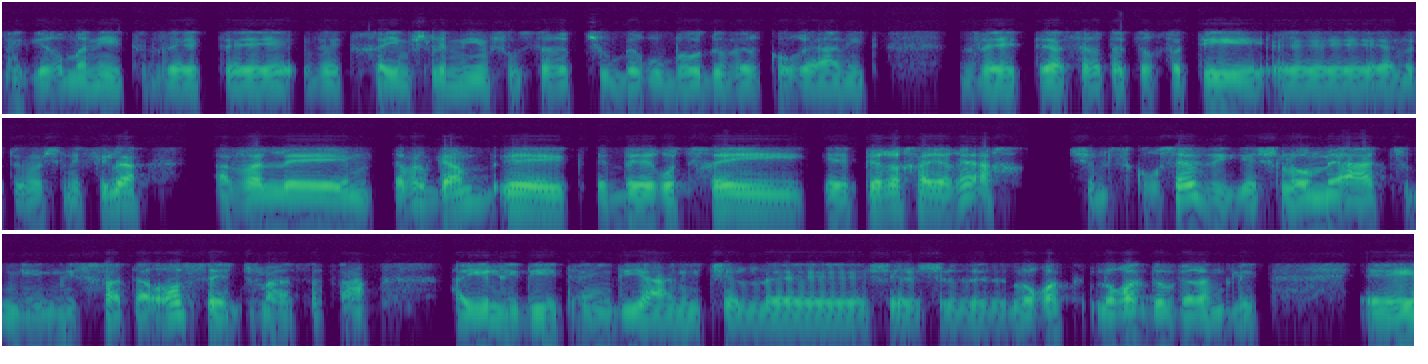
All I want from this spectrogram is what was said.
וגרמנית, ואת, ואת חיים שלמים, שהוא סרט שהוא ברובו דובר קוריאנית, ואת הסרט הצרפתי, הנתונים של נפילה, אבל, אבל גם ברוצחי פרח הירח, של סקורסזי, יש לא מעט משפת האוסג' מהשפה הילידית האינדיאנית של, אה, של, של זה, זה לא רק, לא רק דובר אנגלית. אה,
